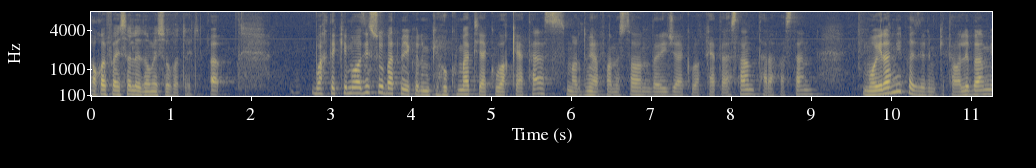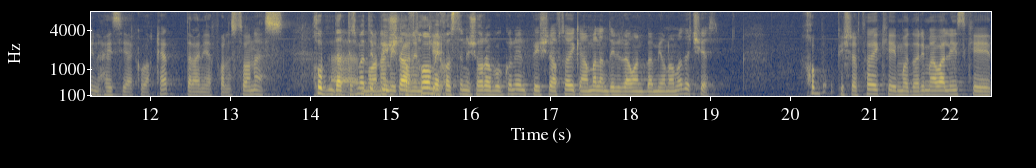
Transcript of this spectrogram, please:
آقای فیصل ادامه صحبت وقتی که ما از صحبت می‌کنیم که حکومت یک واقعیت است مردم افغانستان در اینجا یک واقعیت هستند طرف هستند ما ایران میپذیریم که طالب هم این حیث یک واقعیت در افغانستان است. خب در قسمت پیشرفت ها می‌خواستین اشاره بکنین پیشرفت هایی که عملا در روند به میان آمده چی است؟ خب پیشرفت هایی که ما داریم اولی است که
